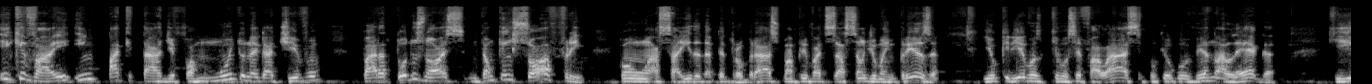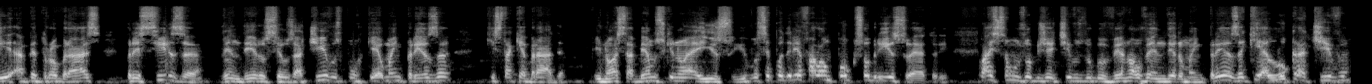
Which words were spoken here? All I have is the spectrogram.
e que vai impactar de forma muito negativa para todos nós. Então, quem sofre com a saída da Petrobras, com a privatização de uma empresa, e eu queria que você falasse, porque o governo alega que a Petrobras precisa vender os seus ativos porque é uma empresa que está quebrada. E nós sabemos que não é isso. E você poderia falar um pouco sobre isso, Héctor. Quais são os objetivos do governo ao vender uma empresa que é lucrativa,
